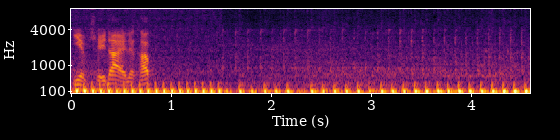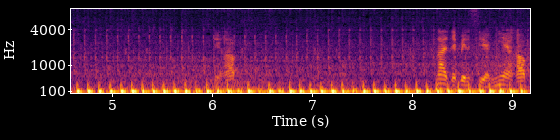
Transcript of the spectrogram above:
เงียบใช้ได้เลยครับ นี่ครับ น่าจะเป็นเสียงเนี่ยครับ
